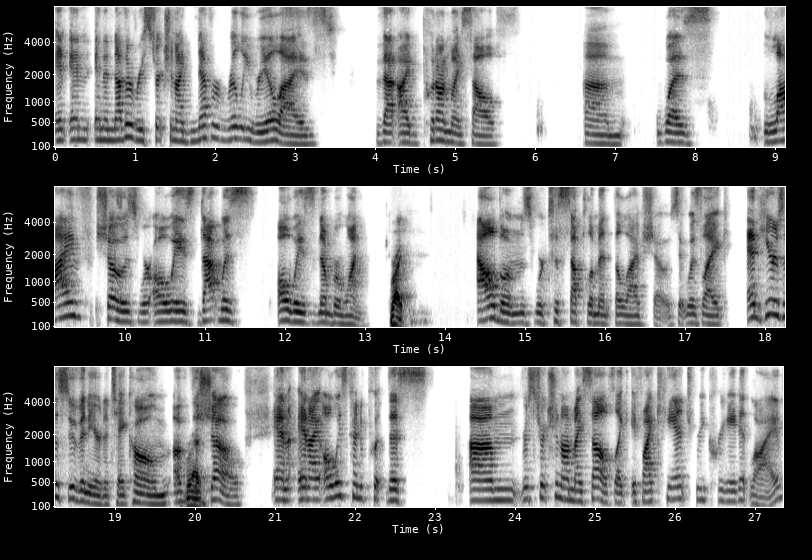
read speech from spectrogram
and, and and another restriction I'd never really realized that I'd put on myself um, was live shows were always that was always number one. Right. Albums were to supplement the live shows. It was like, and here's a souvenir to take home of right. the show. And and I always kind of put this um restriction on myself. Like if I can't recreate it live,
